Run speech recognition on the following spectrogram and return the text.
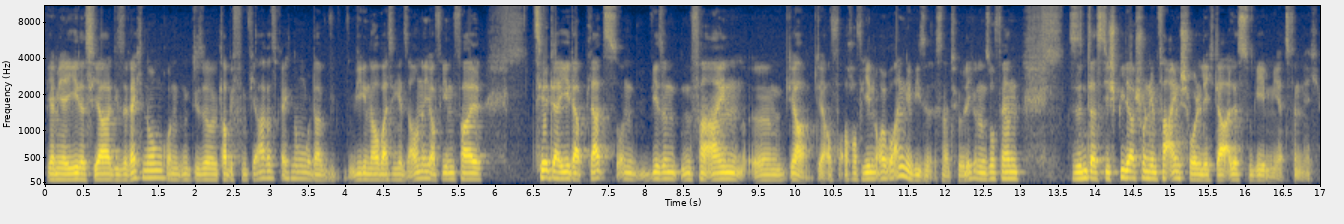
Wir haben ja jedes Jahr diese Rechnung und diese, glaube ich, Fünfjahresrechnung oder wie, wie genau weiß ich jetzt auch nicht. Auf jeden Fall zählt da jeder Platz und wir sind ein Verein, ähm, ja, der auf, auch auf jeden Euro angewiesen ist natürlich. Und insofern sind das die Spieler schon dem Verein schuldig, da alles zu geben jetzt, finde ich.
